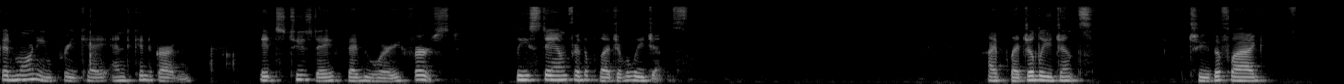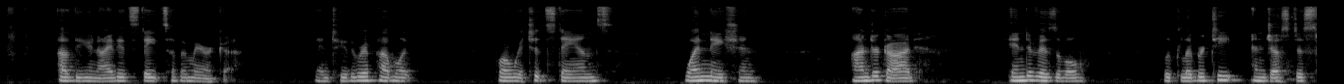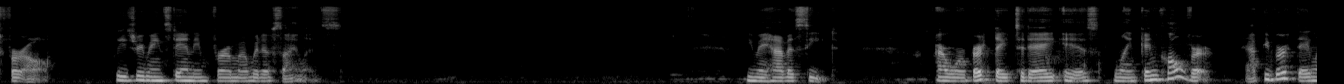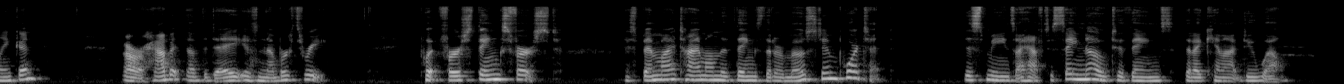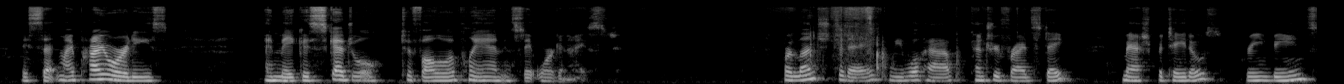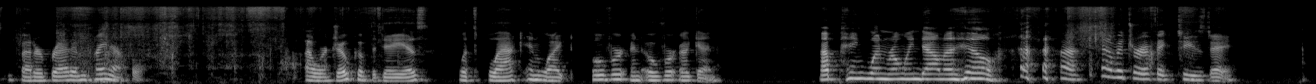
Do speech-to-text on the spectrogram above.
Good morning, pre K and kindergarten. It's Tuesday, February 1st. Please stand for the Pledge of Allegiance. I pledge allegiance to the flag of the United States of America and to the Republic for which it stands, one nation, under God, indivisible, with liberty and justice for all. Please remain standing for a moment of silence. You may have a seat. Our birthday today is Lincoln Culver. Happy birthday, Lincoln. Our habit of the day is number three put first things first. I spend my time on the things that are most important. This means I have to say no to things that I cannot do well. I set my priorities and make a schedule to follow a plan and stay organized. For lunch today, we will have country fried steak, mashed potatoes, green beans, butter bread, and pineapple. Our joke of the day is what's black and white over and over again? A penguin rolling down a hill. have a terrific Tuesday.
